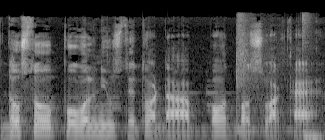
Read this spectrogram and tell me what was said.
ਦੋਸਤੋ ਭੋਗਲ ਨਿਊਜ਼ ਤੇ ਤੁਹਾਡਾ ਬਹੁਤ-ਬਹੁਤ ਸਵਾਗਤ ਹੈ।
